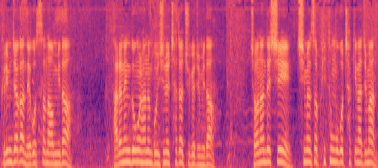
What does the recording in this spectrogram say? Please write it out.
그림자가 네고스타 나옵니다. 다른 행동을 하는 분신을 찾아 죽여줍니다. 전한 대씩 치면서 피통 보고 찾긴 하지만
